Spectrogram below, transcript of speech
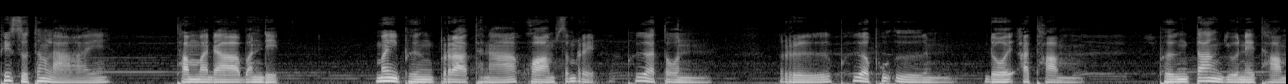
ภิกษุทั้งหลาย ธรรมดาบัณฑิต ไม่พึงปรารถนาความสำเร็จเพื่อตน หรือเพื่อผู้อื่น โดยอธรรม พึงตั้งอยู่ในธรรม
